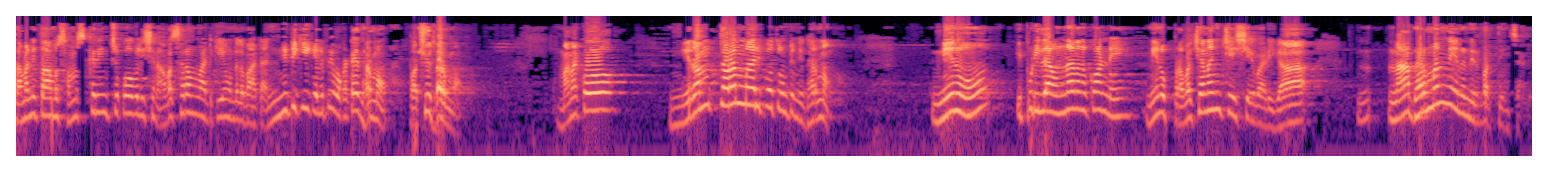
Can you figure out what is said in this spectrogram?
తమని తాము సంస్కరించుకోవలసిన అవసరం వాటికి ఉండదు. వాటి అన్నిటికీ కలిపి ఒకటే ధర్మం పశుధర్మం. మనకో నిరంతరం మారిపోతూ ఉంటుంది ధర్మం. నేను ఇప్పుడు ఇలా ఉన్నాననుకోండి నేను ప్రవచనం చేసేవాడిగా నా ధర్మం నేను నిర్వర్తించాలి.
